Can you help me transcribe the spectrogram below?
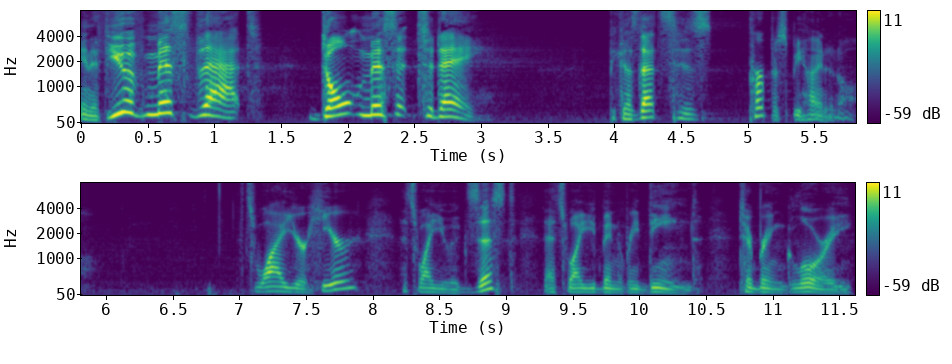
And if you have missed that, don't miss it today because that's his purpose behind it all. That's why you're here. That's why you exist. That's why you've been redeemed to bring glory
